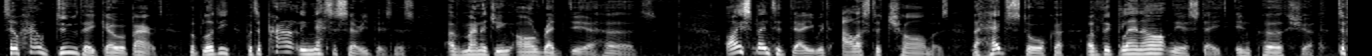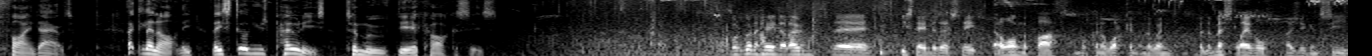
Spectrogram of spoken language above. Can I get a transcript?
So, how do they go about the bloody but apparently necessary business of managing our red deer herds? I spent a day with Alistair Chalmers, the head stalker of the Glenartney estate in Perthshire, to find out. At Glenartney, they still use ponies to move deer carcasses. We're going to head around the east end of the estate along the path and we'll kind of work into the wind. But the mist level, as you can see,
